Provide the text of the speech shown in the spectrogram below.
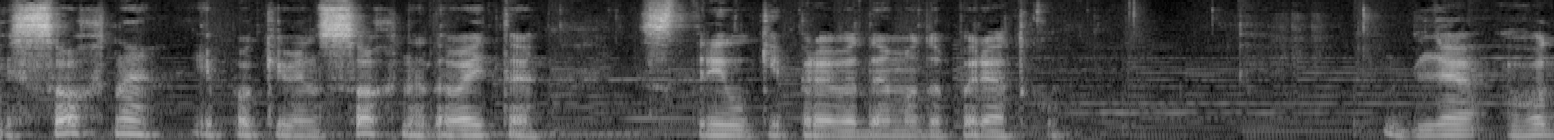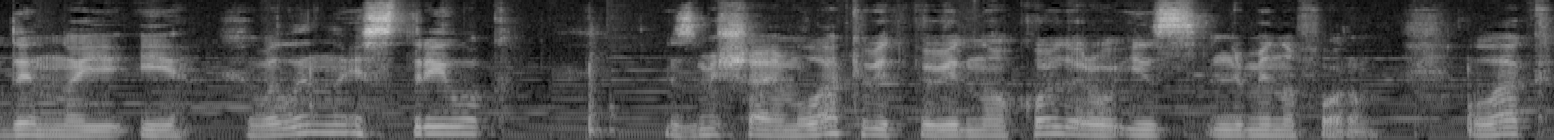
і сохне, і поки він сохне, давайте стрілки приведемо до порядку. Для годинної і хвилинної стрілок змішаємо лак відповідного кольору із люмінофором. Лак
